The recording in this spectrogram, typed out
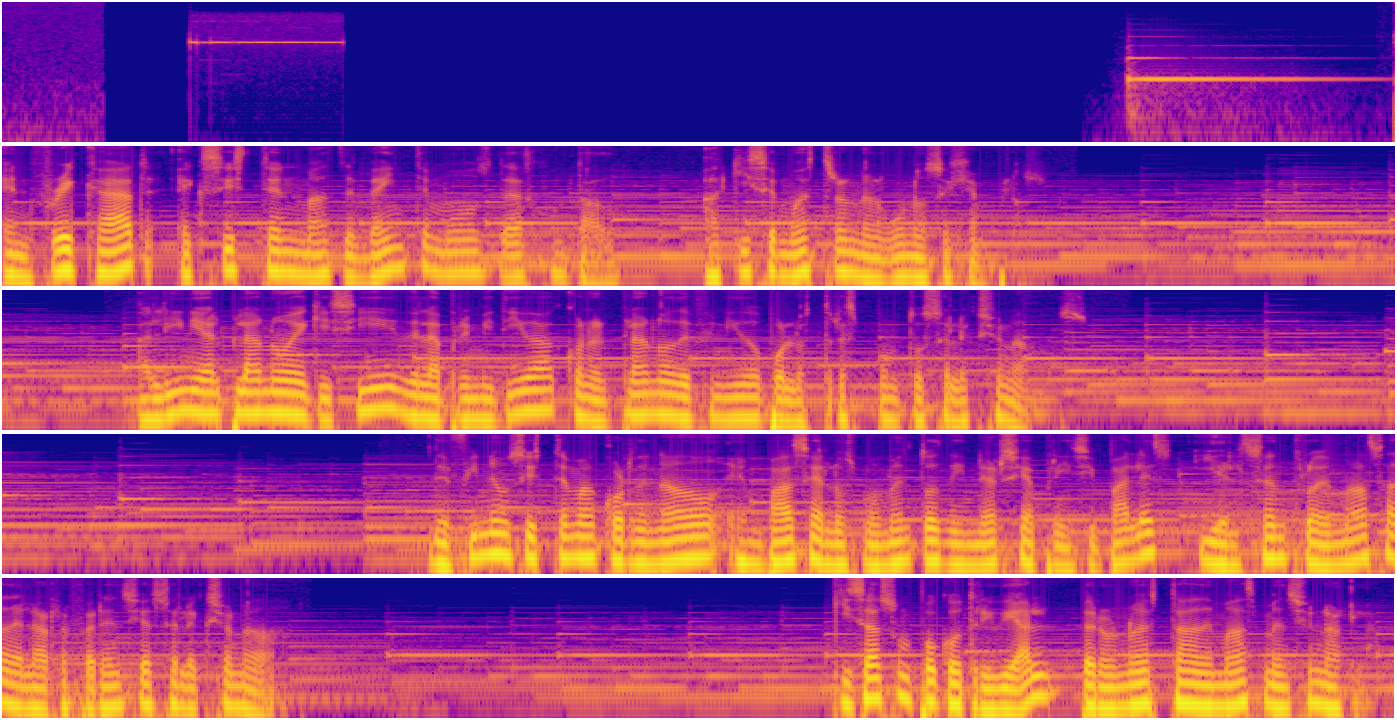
En FreeCAD existen más de 20 modos de adjuntado. Aquí se muestran algunos ejemplos. Alinea el plano XY de la primitiva con el plano definido por los tres puntos seleccionados. Define un sistema coordenado en base a los momentos de inercia principales y el centro de masa de la referencia seleccionada. Quizás un poco trivial, pero no está de más mencionarla.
